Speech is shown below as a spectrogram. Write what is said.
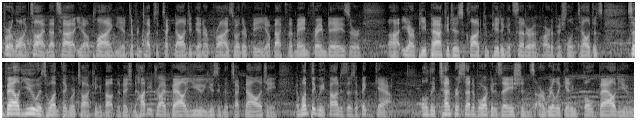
for a long time. That's how, you know, applying you know, different types of technology to the enterprise, whether it be you know, back to the mainframe days or uh, ERP packages, cloud computing, et cetera, artificial intelligence. So value is one thing we're talking about in the vision. How do you drive value using the technology? And one thing we found is there's a big gap. Only 10% of organizations are really getting full value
